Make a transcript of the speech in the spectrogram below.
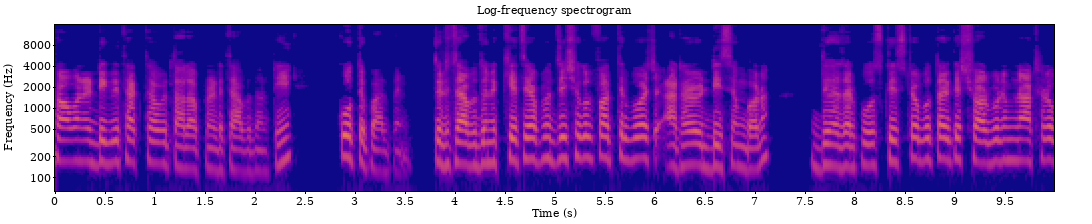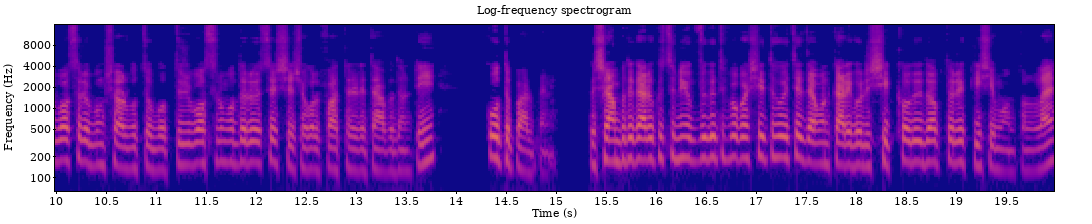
সমমানের ডিগ্রি থাকতে হবে, তাহলে আপনার এটিতে আবেদনটি করতে পারবেন। তো এটিতে আবেদনের ক্ষেত্রে আপনার যে সকল প্রার্থীর বয়স আঠারোই ডিসেম্বর দুই হাজার পঁচিশ খ্রিস্টাব্দ তারিখে সর্বনিম্ন আঠারো বছর এবং সর্বোচ্চ বত্রিশ মধ্যে রয়েছে সে সকল আবেদনটি করতে পারবেন। তো সাম্প্রতিক আরও কিছু নিয়োগ বিজ্ঞপ্তি প্রকাশিত হয়েছে, যেমন কারিগরি শিক্ষা অধিদপ্তরের কৃষি মন্ত্রণালয়,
